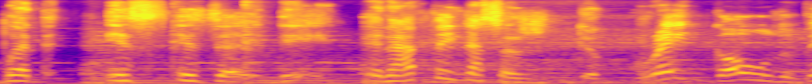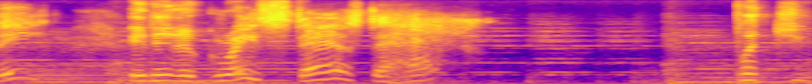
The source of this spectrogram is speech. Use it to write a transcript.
but it's it's a the, and I think that's a, a great goal to be, and it a great stance to have. But you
